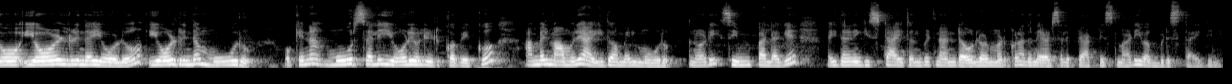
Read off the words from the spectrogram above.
ಯೋ ಏಳರಿಂದ ಏಳು ಏಳರಿಂದ ಮೂರು ಓಕೆನಾ ಮೂರು ಸಲ ಏಳು ಏಳು ಇಟ್ಕೋಬೇಕು. ಆಮೇಲೆ ಮಾಮೂಲಿ ಐದು ಆಮೇಲೆ ಮೂರು. ನೋಡಿ ಸಿಂಪಲಾಗೆ ಇದು ನನಗೆ ಇಷ್ಟ ಆಯಿತು ಅಂದ್ಬಿಟ್ಟು ನಾನು ಡೌನ್ಲೋಡ್ ಮಾಡ್ಕೊಂಡು ಅದನ್ನು ಎರಡು ಸಲ ಪ್ರಾಕ್ಟೀಸ್ ಮಾಡಿ ಇವಾಗ ಬಿಡಿಸ್ತಾ ಇದ್ದೀನಿ.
